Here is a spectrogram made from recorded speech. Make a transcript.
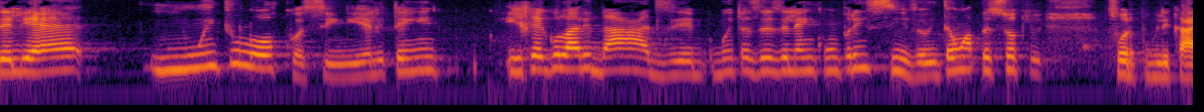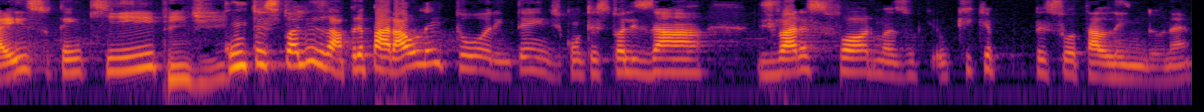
ele é muito louco, assim, e ele tem irregularidades e muitas vezes ele é incompreensível. Então, a pessoa que for publicar isso tem que Entendi. contextualizar, preparar o leitor, entende? Contextualizar de várias formas o, o que, que a pessoa está lendo, né?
